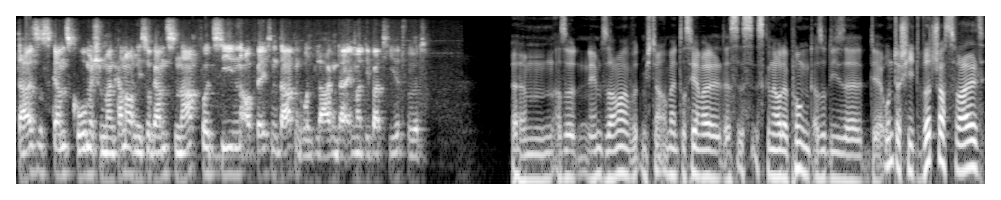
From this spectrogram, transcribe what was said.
da ist es ganz komisch und man kann auch nicht so ganz nachvollziehen, auf welchen Datengrundlagen da immer debattiert wird. Ähm, also dem Zusammenhang würde mich dann auch mal interessieren, weil das ist, ist genau der Punkt. Also diese, der Unterschied Wirtschaftswald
